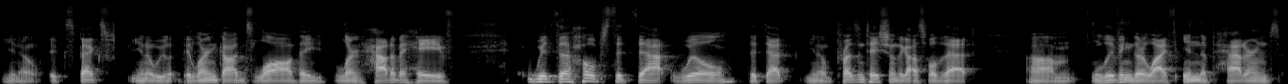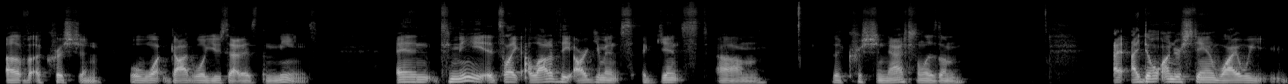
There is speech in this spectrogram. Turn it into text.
you know expects. You know we, they learn god's law. They learn how to behave with the hopes that that will that that you know presentation of the gospel that um, living their life in the patterns of a christian will want god will use that as the means and to me it's like a lot of the arguments against um, the christian nationalism I, I don't understand why we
